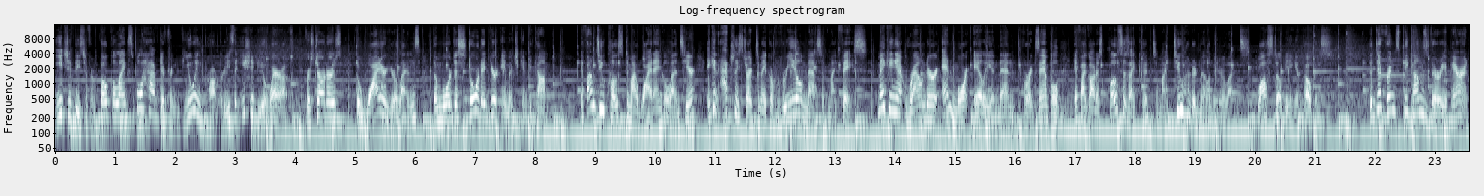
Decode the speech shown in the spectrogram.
each of these different focal lengths will have different viewing properties that you should be aware of. For starters, the wider your lens, the more distorted your image can become. If I'm too close to my wide angle lens here, it can actually start to make a real mess of my face, making it rounder and more alien than, for example, if I got as close as I could to my 200mm lens, while still being in focus. The difference becomes very apparent,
